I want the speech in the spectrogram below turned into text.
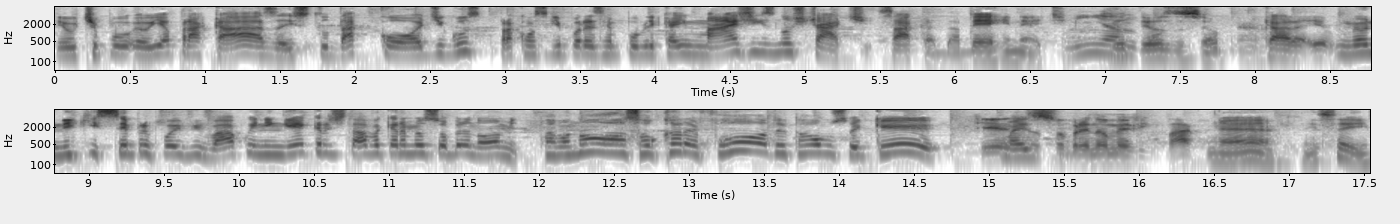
eu, tipo, eu ia pra casa estudar códigos pra conseguir, por exemplo, publicar imagens no chat, saca? Da BRNet. Minha. Meu Deus do céu. Cara, eu- meu nick sempre foi Vivaco e ninguém acreditava que era meu sobrenome. Falava, nossa, o cara é foda e tal, não sei o quê. Que Mas- seu sobrenome é Vivaco. É, isso aí.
